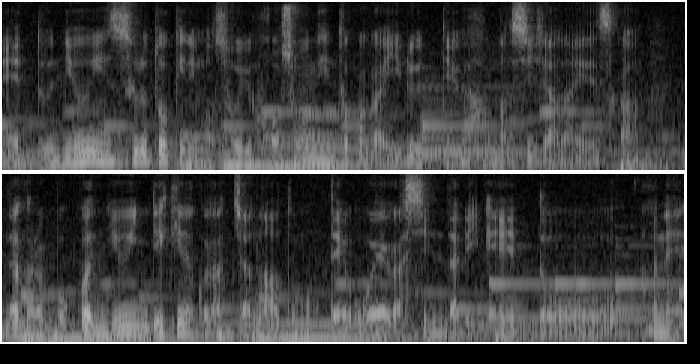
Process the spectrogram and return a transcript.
えっと、入院する時にもそういう保証人とかがいるっていう話じゃないですかだから僕は入院できなくなっちゃうなと思って親が死んだり、えっと、姉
